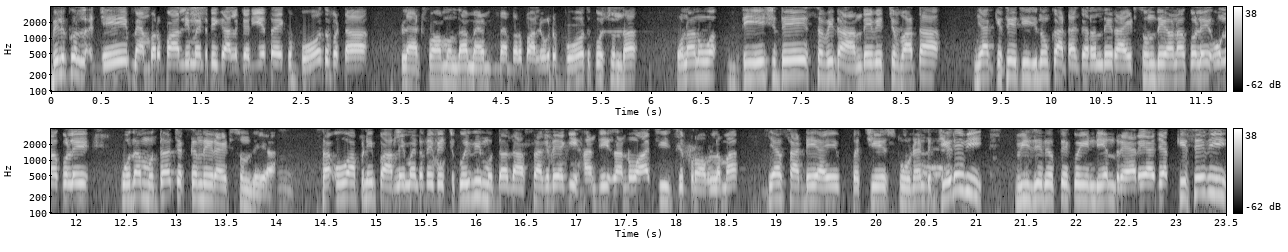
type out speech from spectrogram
ਬਿਲਕੁਲ, ਜੇ ਮੈਂਬਰ ਪਾਰਲੀਮੈਂਟ ਦੀ ਗੱਲ ਕਰੀਏ ਤਾਂ ਇੱਕ ਬਹੁਤ ਵੱਡਾ ਪਲੇਟਫਾਰਮ ਹੁੰਦਾ ਮੈਂ- ਮੈਂਬਰ ਪਾਰਲੀਮੈਂਟ ਬਹੁਤ ਕੁਝ ਹੁੰਦਾ। ਉਹਨਾਂ ਨੂੰ ਦੇਸ਼ ਦੇ ਸੰਵਿਧਾਨ ਦੇ ਵਿੱਚ ਵਾਧਾ ਜਾਂ ਕਿਸੇ ਚੀਜ਼ ਨੂੰ ਘਾਟਾ ਕਰਨ ਦੇ ਰਾਈਟਸ ਹੁੰਦੇ ਆ, ਉਹਨਾਂ ਕੋਲੇ ਉਹਨਾਂ ਕੋਲੇ ਉਹਦਾ ਮੁੱਦਾ ਚੱਕਣ ਦੇ ਰਾਈਟਸ ਹੁੰਦੇ ਆ। ਤਾਂ ਉਹ ਆਪਣੀ ਪਾਰਲੀਮੈਂਟ ਦੇ ਵਿੱਚ ਕੋਈ ਵੀ ਮੁੱਦਾ ਦੱਸ ਸਕਦੇ ਆ ਕਿ ਹਾਂਜੀ, ਸਾਨੂੰ ਆਹ ਚੀਜ਼ 'ਚ ਪ੍ਰੋਬਲਮ ਆ ਜਾਂ ਸਾਡੇ ਆਏ ਬੱਚੇ ਸਟੂਡੈਂਟ ਜਿਹੜੇ ਵੀ ਵੀਜ਼ੇ ਦੇ ਉੱਤੇ ਕੋਈ ਇੰਡੀਅਨ ਰਹਿ ਰਿਹਾ ਜਾਂ ਕਿਸੇ ਵੀ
